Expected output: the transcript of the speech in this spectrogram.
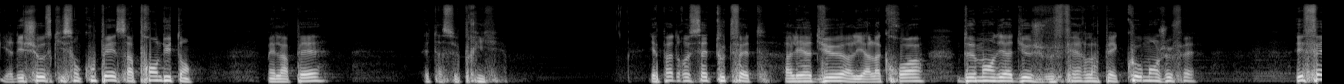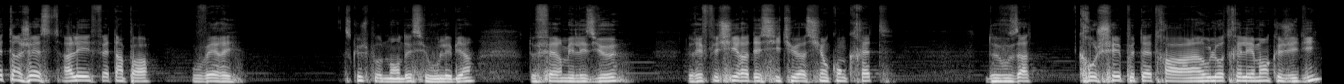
il y a des choses qui sont coupées, ça prend du temps. Mais la paix est à ce prix. Il n'y a pas de recette toute faite. Allez à Dieu, allez à la croix, demandez à Dieu, je veux faire la paix, comment je fais? Et faites un geste, allez, faites un pas, vous verrez. Est-ce que je peux vous demander, si vous voulez bien, de fermer les yeux, de réfléchir à des situations concrètes, de vous accrocher peut-être à l'un ou l'autre élément que j'ai dit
